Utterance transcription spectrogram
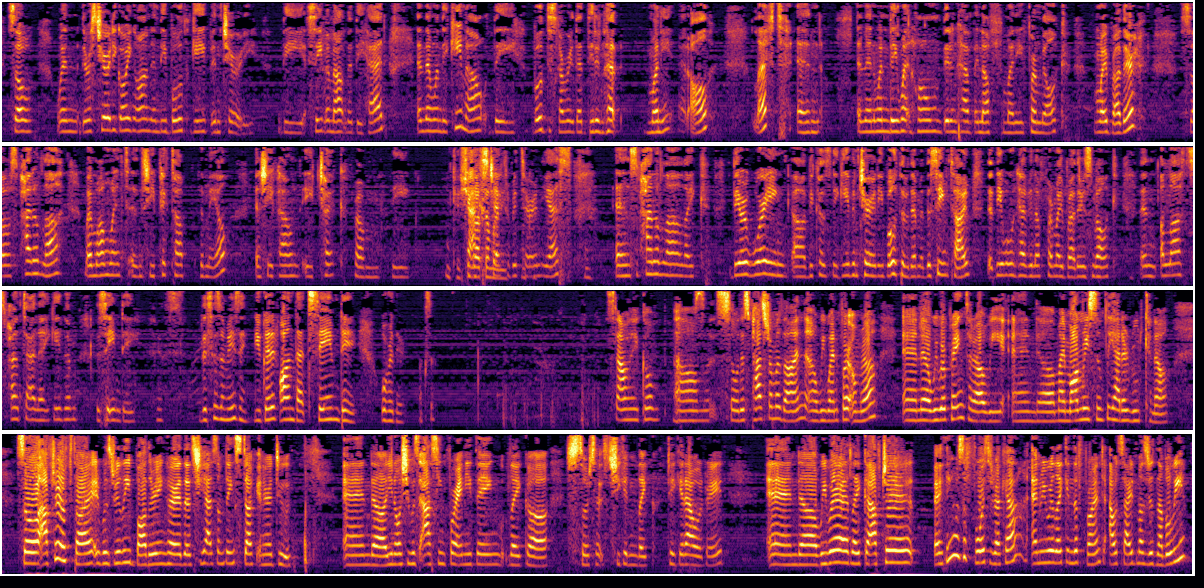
So when there was charity going on, and they both gave in charity the same amount that they had, and then when they came out, they both discovered that they didn't have money at all left, and and then when they went home, they didn't have enough money for milk for my brother. So subhanallah, my mom went and she picked up the mail, and she found a check from the Okay, she tax got the check money. return, yes. And subhanAllah, like, they're worrying uh, because they gave in charity, both of them at the same time, that they won't have enough for my brother's milk. And Allah subhanahu wa ta'ala, He gave them the same day. Yes. This is amazing. You get it on that same day. Over there. Aksa. Assalamu alaikum. Um, so this past Ramadan, uh, we went for Umrah and uh, we were praying Taraweeh and uh, my mom recently had a root canal. So after iftar, it was really bothering her that she had something stuck in her tooth. And, uh, you know, she was asking for anything, like, uh, so so she can, like, take it out, right? And, uh, we were, like, after, I think it was the fourth rakah, and we were, like, in the front, outside Masjid Nabawi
